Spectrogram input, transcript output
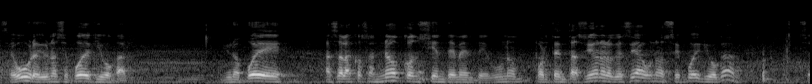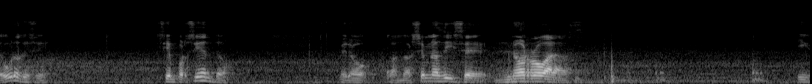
seguro, y uno se puede equivocar. Y uno puede hacer las cosas no conscientemente, uno por tentación o lo que sea, uno se puede equivocar. Seguro que sí. 100%. Pero cuando Hashem nos dice, no robarás, y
